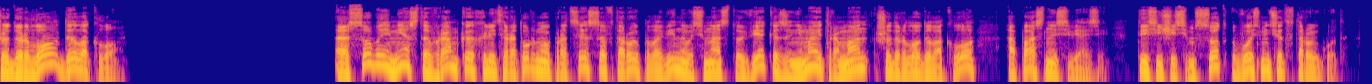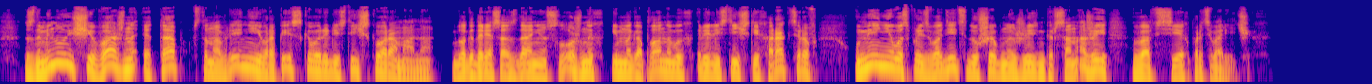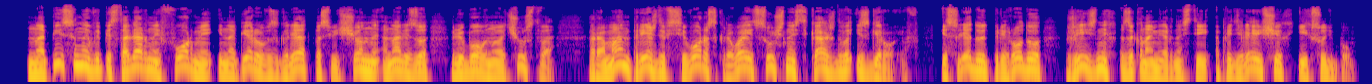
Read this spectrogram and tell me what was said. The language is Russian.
Шадерло де Лакло. Особое место в рамках литературного процесса второй половины XVIII века занимает роман Шадерло де Лакло. «Опасные связи», 1782 год, знаменующий важный этап в становлении европейского реалистического романа, благодаря созданию сложных и многоплановых реалистических характеров, умению воспроизводить душевную жизнь персонажей во всех противоречиях. Написанный в эпистолярной форме и на первый взгляд посвященный анализу любовного чувства, роман прежде всего раскрывает сущность каждого из героев, исследует природу жизненных закономерностей, определяющих их судьбу.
